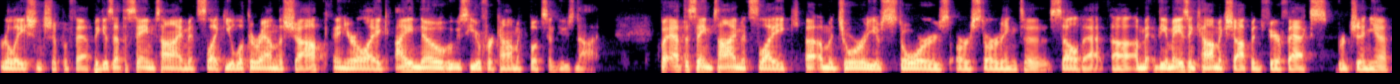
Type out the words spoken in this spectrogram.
relationship with that because at the same time it's like you look around the shop and you're like I know who's here for comic books and who's not. But at the same time it's like a majority of stores are starting to sell that. Uh, the Amazing Comic Shop in Fairfax, Virginia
